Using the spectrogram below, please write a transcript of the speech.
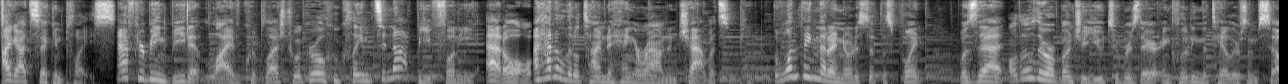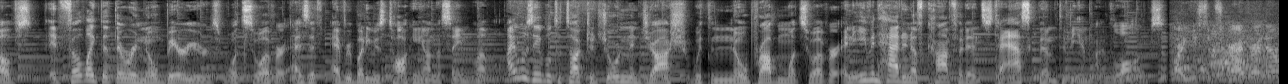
I got second place. After being beat at live Quiplash to a girl who claimed to not be funny at all, I had a little time to hang around and chat with some people. The one thing that I noticed at this point was that although there were a bunch of YouTubers there, including the Taylors themselves, it felt like that there were no barriers whatsoever, as if everybody was talking on the same level. I was able to talk to Jordan and Josh with no problem whatsoever, and even had enough confidence to ask them to be in my vlogs. Are you subscribed right now?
